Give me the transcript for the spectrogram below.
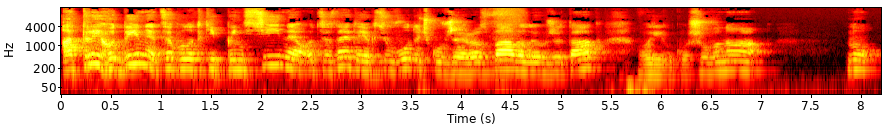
А три години це було таке пенсійне. Оце знаєте, як цю водочку вже розбавили вже так, горілку, що вона. Ну,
